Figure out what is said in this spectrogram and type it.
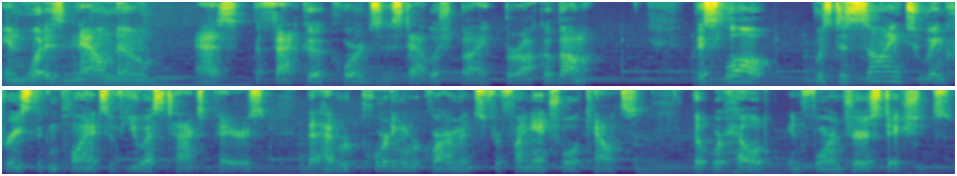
in what is now known as the FATCA Accords established by Barack Obama. This law was designed to increase the compliance of U.S. taxpayers that had reporting requirements for financial accounts that were held in foreign jurisdictions.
